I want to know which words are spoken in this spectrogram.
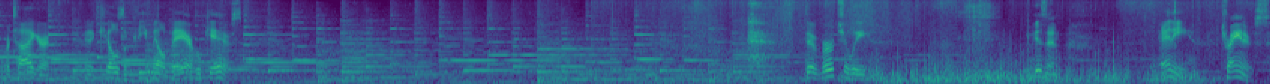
or tiger and it kills a female bear, who cares? There virtually isn't any trainers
